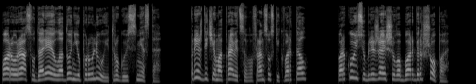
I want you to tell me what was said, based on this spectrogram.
Пару раз ударяю ладонью по рулю и трогаюсь с места. Прежде чем отправиться во французский квартал, паркуюсь у ближайшего барбершопа.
